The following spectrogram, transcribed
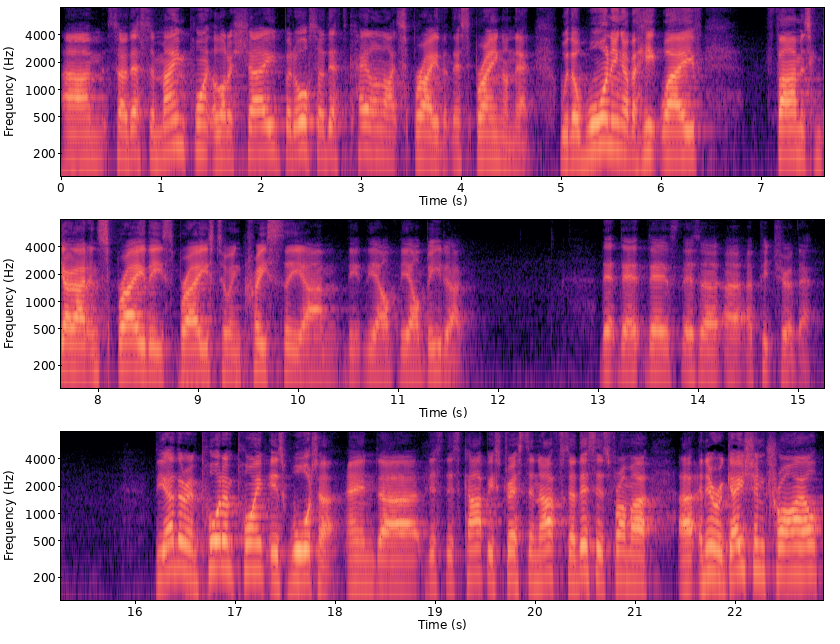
Um, so that's the main point, a lot of shade, but also that's kaolinite spray that they're spraying on that. With a warning of a heat wave, farmers can go out and spray these sprays to increase the, um, the, the, al the albedo there, there, there's, there's a, a, picture of that. The other important point is water, and uh, this, this can't be stressed enough. So this is from a, uh, an irrigation trial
